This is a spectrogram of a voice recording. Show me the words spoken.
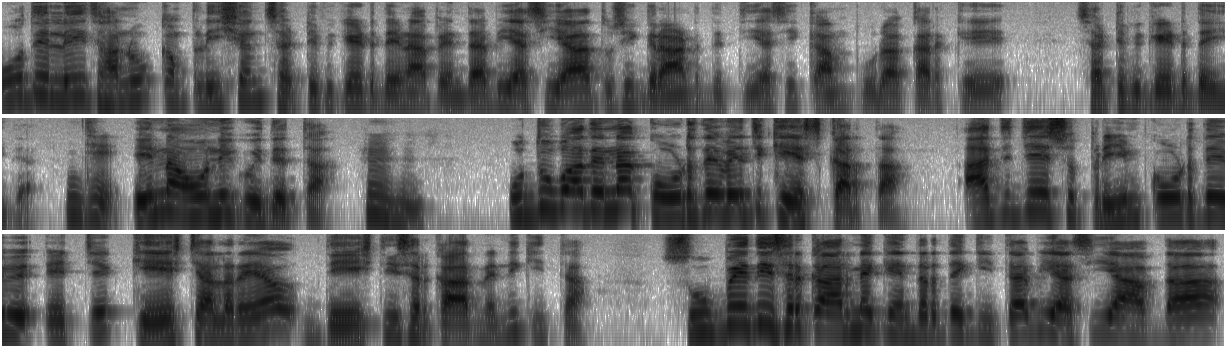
ਉਹਦੇ ਲਈ ਤੁਹਾਨੂੰ ਕੰਪਲੀਸ਼ਨ ਸਰਟੀਫਿਕੇਟ ਦੇਣਾ ਪੈਂਦਾ ਵੀ ਅਸੀਂ ਆ ਤੁਸੀਂ ਗ੍ਰਾਂਟ ਦਿੱਤੀ ਅਸੀਂ ਕੰਮ ਪੂਰਾ ਕਰਕੇ ਸਰਟੀਫਿਕੇਟ ਦੇਈਦਾ। ਜੀ। ਇਹਨਾਂ ਉਹ ਨਹੀਂ ਕੋਈ ਦਿੱਤਾ। ਹੂੰ ਹੂੰ। ਉਦੋਂ ਬਾਅਦ ਇਹਨਾਂ ਕੋਰਟ ਦੇ ਵਿੱਚ ਕੇਸ ਕਰਤਾ। ਅੱਜ ਜੇ ਸੁਪਰੀਮ ਕੋਰਟ ਦੇ ਵਿੱਚ ਕੇਸ ਚੱਲ ਰਿਹਾ ਉਹ ਦੇਸ਼ ਦੀ ਸਰਕਾਰ ਨੇ ਨਹੀਂ ਕੀਤਾ। ਸੂਬੇ ਦੀ ਸਰਕਾਰ ਨੇ ਕੇਂਦਰ ਤੇ ਕੀਤਾ ਵੀ ਅਸੀਂ ਆਪਦਾ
